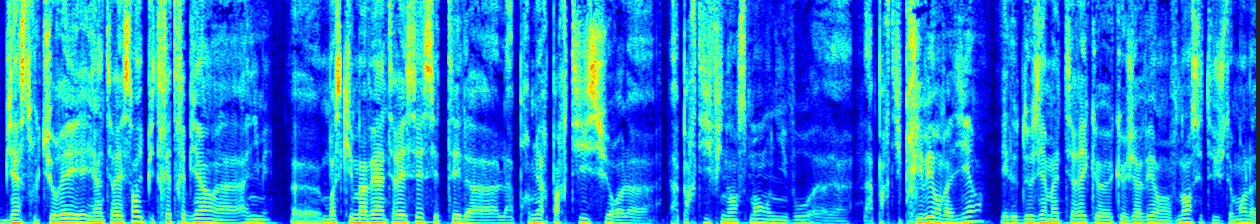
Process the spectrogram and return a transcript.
bien structuré et intéressant, et puis très très bien animé. Euh, moi, ce qui m'avait intéressé, c'était la, première partie sur la, partie financement au niveau, euh, la partie privée, on va dire. Et le deuxième intérêt que, j'avais en venant, c'était justement la,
